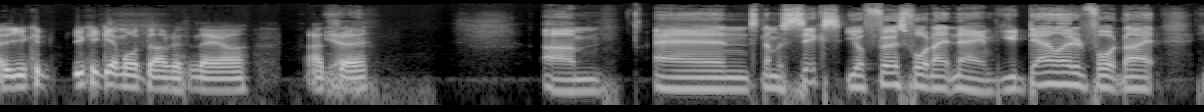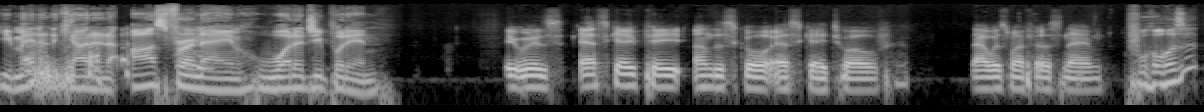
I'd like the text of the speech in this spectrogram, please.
Uh, you could you could get more done with an AR. I'd Yeah. say. Um, and number six, your first Fortnite name. You downloaded Fortnite, you made an account, and asked for a name. What did you put in? It was SKP underscore SK12. That was my first name. What was it?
